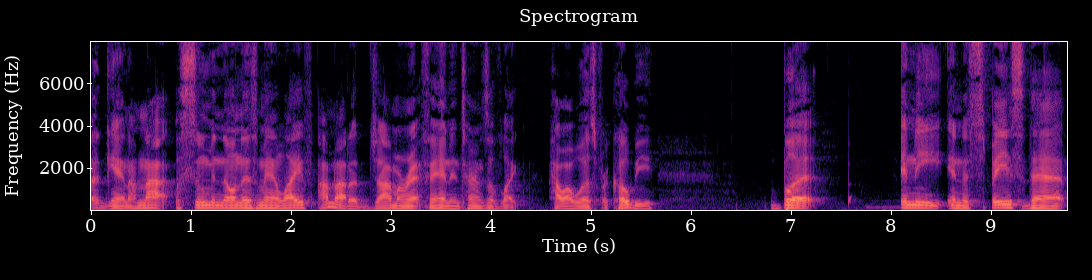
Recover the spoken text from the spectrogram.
again, I'm not assuming on this man life. I'm not a Ja Morant fan in terms of like how I was for Kobe, but in the in the space that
